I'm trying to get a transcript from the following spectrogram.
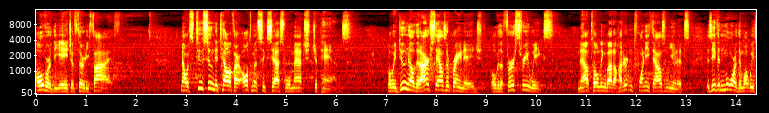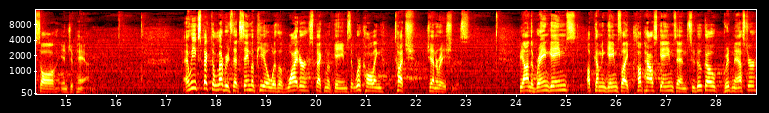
over the age of 35. Now, it's too soon to tell if our ultimate success will match Japan's. But we do know that our sales of Brain Age over the first three weeks, now totaling about 120,000 units, is even more than what we saw in Japan. And we expect to leverage that same appeal with a wider spectrum of games that we're calling touch generations. Beyond the brain games, upcoming games like Clubhouse games and Sudoku Gridmaster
